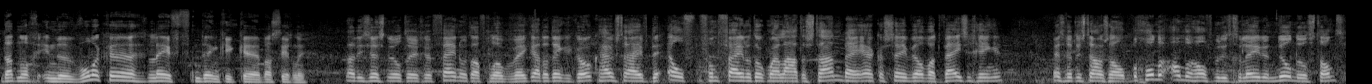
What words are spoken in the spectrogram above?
Dat nog in de wolken leeft, denk ik, uh, Bas Tichler. Nou, die 6-0 tegen Feyenoord afgelopen week, ja, dat denk ik ook. Huistra heeft de 11 van Feyenoord ook maar laten staan. Bij RKC wel wat wijzigingen. Wedstrijd is trouwens al begonnen, anderhalf minuut geleden, 0-0 stand.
